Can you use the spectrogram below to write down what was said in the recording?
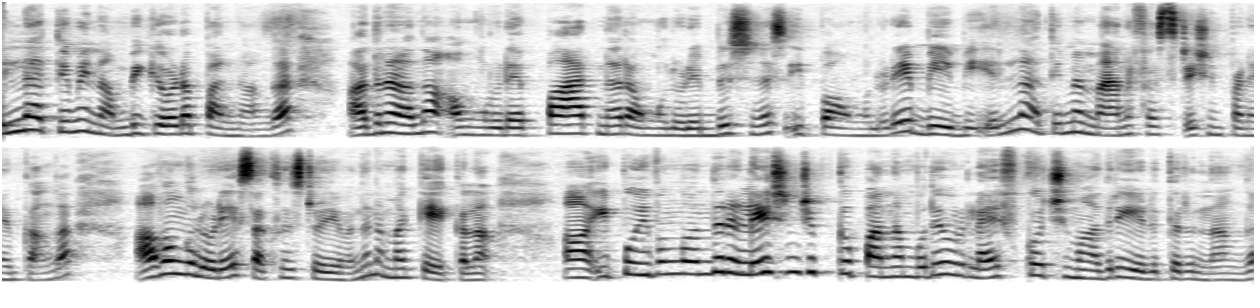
எல்லாத்தையுமே நம்பிக்கையோடு பண்ணாங்க. அதனால தான் அவங்களுடைய பார்ட்னர் அவங்களுடைய பிஸ்னஸ் இப்போ அவங்களுடைய பேபி எல்லாத்தையுமே மேனிஃபெஸ்டேஷன் பண்ணியிருக்காங்க. அவங்களுடைய சக்ஸஸ் ஸ்டோரியை வந்து நம்ம கேட்கலாம். இப்போ இவங்க வந்து ரிலேஷன்ஷிப்க்கு பண்ணும்போதே ஒரு லைஃப் கோச் மாதிரி எடுத்திருந்தாங்க.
